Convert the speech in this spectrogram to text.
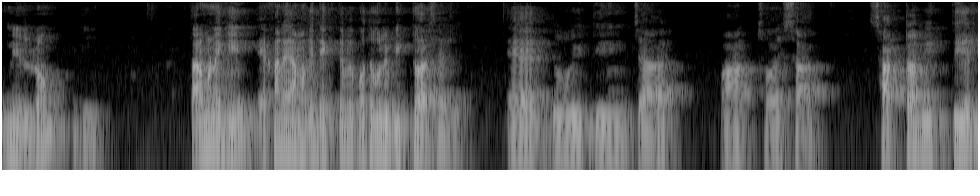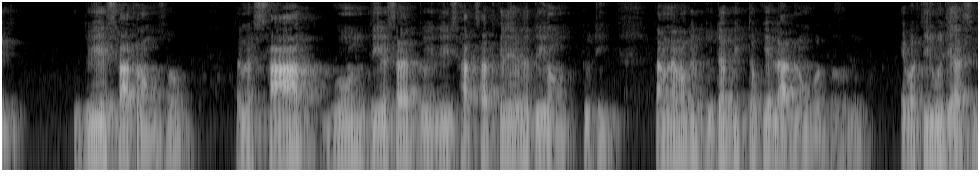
নীল রং দিই তার মানে কি এখানে আমাকে দেখতে হবে কতগুলি বৃত্ত আছে আছে এক দুই তিন চার পাঁচ ছয় সাত। সাতটা বৃত্তের দুইয়ের সাত অংশ তাহলে সাত গুণ দুইয়ের সাত দুই দুই, সাত সাত কেটে যাবে দুই অঙ্ক, দুটি। তার মানে আমাকে দুটা বৃত্তকে লাল রং করতে হবে। এবার ত্রিভুজে আসি।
